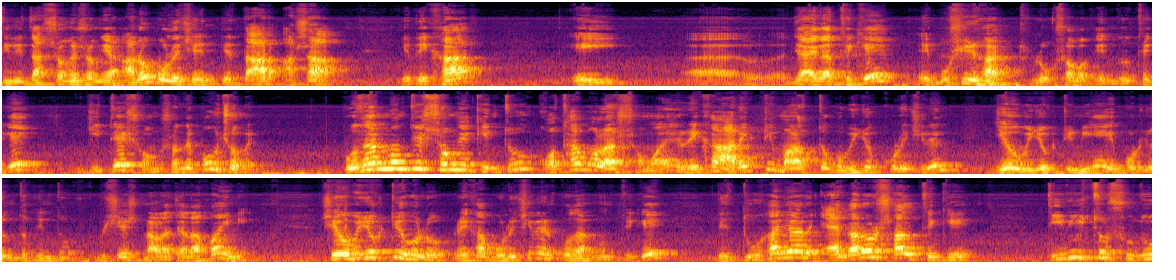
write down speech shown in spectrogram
তিনি তার সঙ্গে সঙ্গে আরও বলেছেন যে তার আশা রেখার এই জায়গা থেকে, এই বসিরহাট লোকসভা কেন্দ্র থেকে জিতে সংসদে পৌঁছবেন। প্রধানমন্ত্রীর সঙ্গে কিন্তু কথা বলার সময় রেখা আরেকটি মারাত্মক অভিযোগ করেছিলেন, যে অভিযোগটি নিয়ে এ পর্যন্ত কিন্তু বিশেষ নাড়াচাড়া হয়নি। সে অভিযোগটি হলো, রেখা বলেছিলেন প্রধানমন্ত্রীকে, যে দু সাল থেকে তিনি তো শুধু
